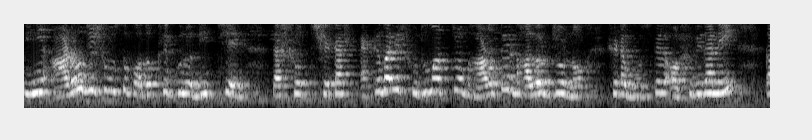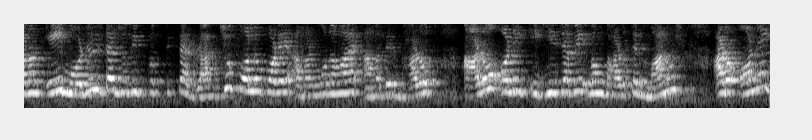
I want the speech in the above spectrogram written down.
তিনি আরও যে সমস্ত পদক্ষেপগুলো নিচ্ছেন, তা সেটা একেবারে শুধুমাত্র ভারতের ভালোর জন্য সেটা বুঝতে অসুবিধা নেই। কারণ এই মডেলটা যদি প্রত্যেকটা রাজ্য ফলো করে, আমার মনে হয় আমাদের ভারত আরও অনেক এগিয়ে যাবে এবং ভারতের মানুষ আরও অনেক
